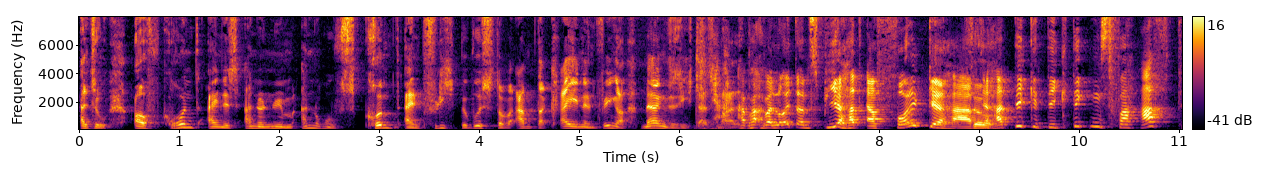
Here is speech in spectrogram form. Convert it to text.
Also, aufgrund eines anonymen Anrufs krümmt ein pflichtbewusster Beamter keinen Finger. Merken Sie sich das mal. Aber, aber Leutnant Spear hat Erfolg gehabt. So. Er hat Dickie Dick Dickens verhaftet.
